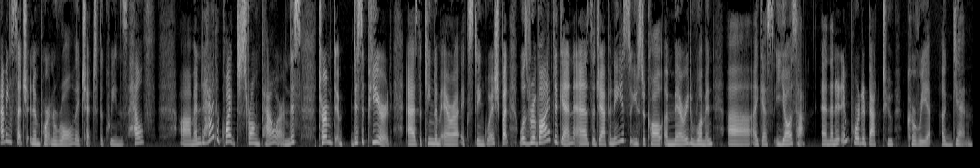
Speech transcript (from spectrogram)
Having such an important role, they checked the queen's health, um, and had quite strong power. And this term d- disappeared as the kingdom era extinguished, but was revived again as the Japanese used to call a married woman, uh, I guess, yosa. And then it imported back to Korea again.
